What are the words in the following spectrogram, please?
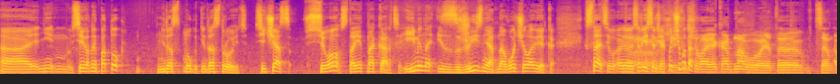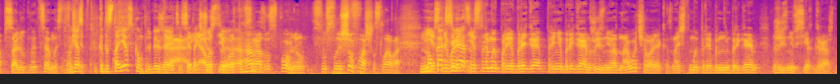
не, «Северный поток» не до, могут не достроить. Сейчас все стоит на карте. И именно из жизни одного человека. Кстати, э, Сергей Сергеевич, а почему так... человека одного – это цен, абсолютная ценность. Вы сейчас к Достоевскому приближаетесь, да, я так я чувствую. вот его ага. сразу вспомнил, услышав ваши слова. Но если, как вы, связан... если мы пренебрегаем жизнью одного человека, значит, мы пренебрегаем жизнью всех граждан.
